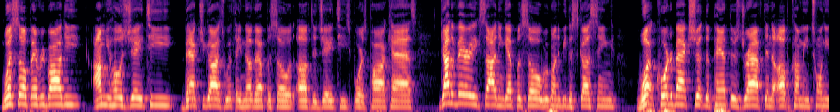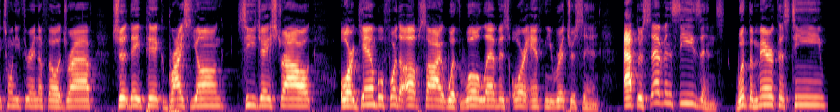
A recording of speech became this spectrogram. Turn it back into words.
What's up, everybody? I'm your host, JT, back to you guys with another episode of the JT Sports Podcast. Got a very exciting episode. We're going to be discussing what quarterback should the Panthers draft in the upcoming 2023 NFL draft. Should they pick Bryce Young, CJ Stroud, or gamble for the upside with Will Levis or Anthony Richardson? After seven seasons with America's team,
